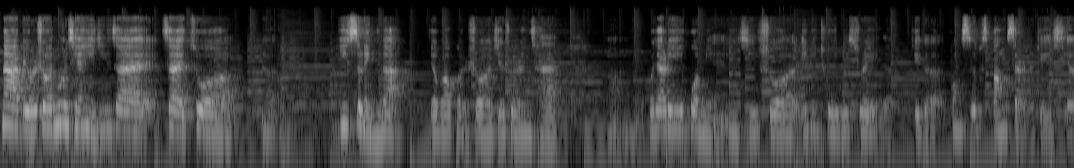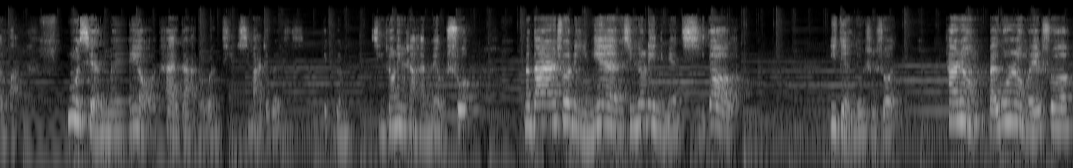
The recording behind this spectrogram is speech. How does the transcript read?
那比如说目前已经在在做呃一四零的，就包括说杰出人才啊国家利益豁免，以及说 EB two EB three 的。这个公司 sponsor 的这一些的话，目前没有太大的问题，起码这个这个行政令上还没有说。那当然说里面行政令里面提到了一点，就是说他认白宫认为说，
